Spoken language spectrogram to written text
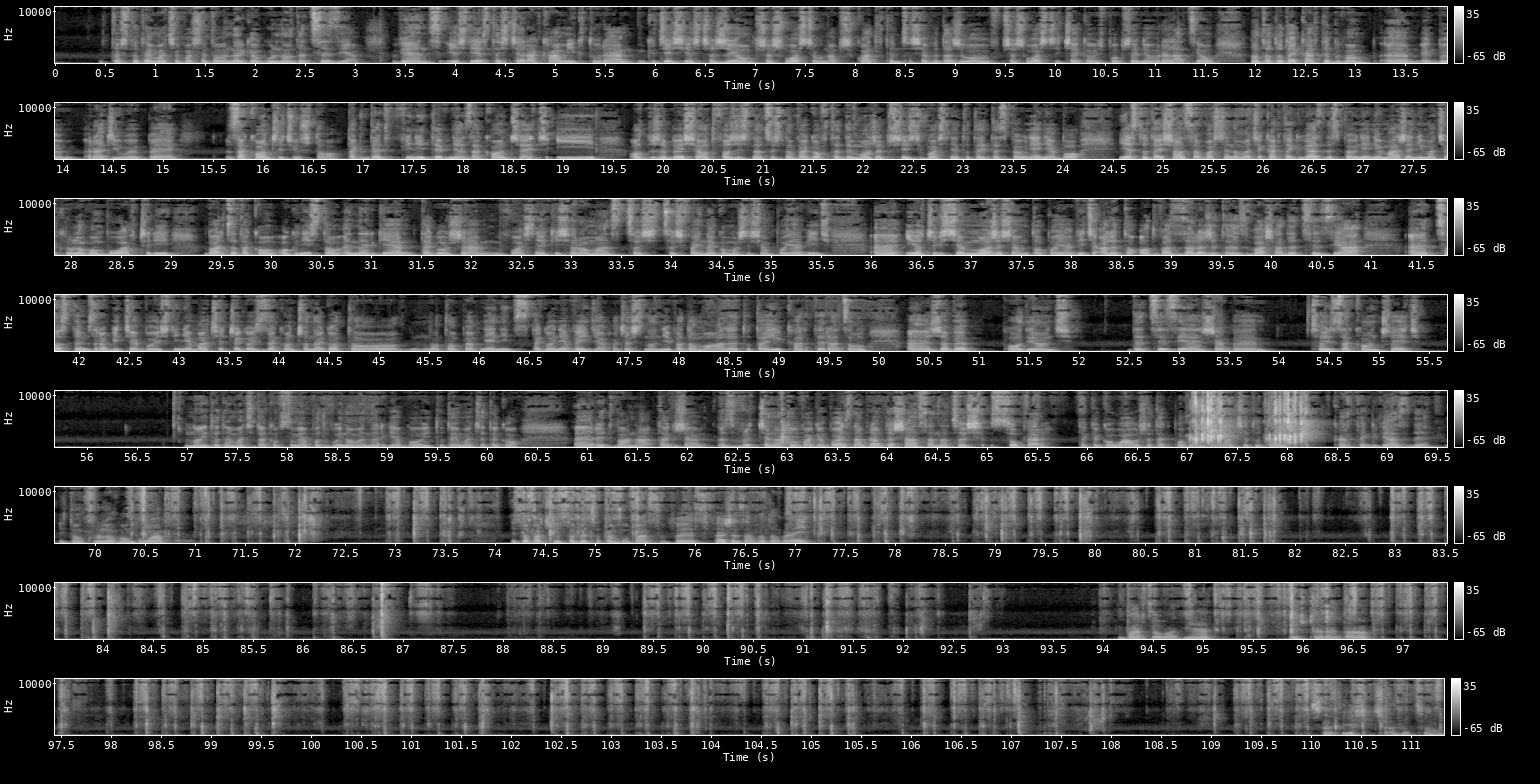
Też tutaj macie właśnie tą energię ogólną decyzję, więc jeśli jesteście rakami, które gdzieś jeszcze żyją przeszłością, na przykład tym, co się wydarzyło w przeszłości, czy jakąś poprzednią relacją, no to tutaj karty by Wam e, jakby radziły, by zakończyć już to, tak definitywnie zakończyć i od, żeby się otworzyć na coś nowego, wtedy może przyjść właśnie tutaj to spełnienie, bo jest tutaj szansa właśnie, no macie kartę gwiazdy, spełnienie marzeń i macie królową buław, czyli bardzo taką ognistą energię tego, że właśnie jakiś romans, coś, coś fajnego może się pojawić. E, I oczywiście może się to pojawić, ale to od Was zależy, to jest Wasza decyzja, co z tym zrobicie, bo jeśli nie macie czegoś zakończonego, to, no to pewnie nic z tego nie wyjdzie, chociaż no nie wiadomo, ale tutaj karty radzą, e, żeby podjąć decyzję, żeby coś zakończyć. No i tutaj macie taką w sumie podwójną energię, bo i tutaj macie tego e, rydwana, także zwróćcie na to uwagę, bo jest naprawdę szansa na coś super, takiego wow, że tak powiem, bo macie tutaj kartę gwiazdy i tą królową buław. I zobaczmy sobie, co tam u Was w sferze zawodowej. Bardzo ładnie. Jeszcze rada. Zawieść, ale co?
